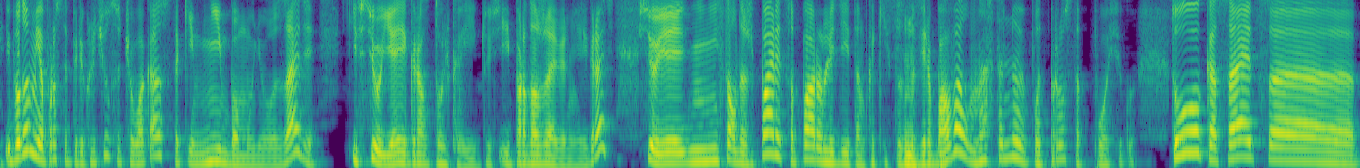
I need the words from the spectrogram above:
И потом я просто переключился чувака с таким нимбом у него сзади. И все, я играл только им. То есть и продолжаю, вернее, играть. Все, я не стал даже париться, пару людей там каких-то завербовал. На остальное вот просто пофигу. Что касается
